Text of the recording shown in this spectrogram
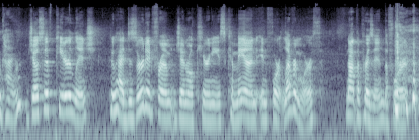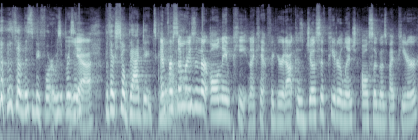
Okay. Joseph Peter Lynch, who had deserted from General Kearney's command in Fort Leavenworth, not the prison, the fort. so this is before it was a prison. Yeah. But they're still bad dudes. and for some reason, they're all named Pete, and I can't figure it out because Joseph Peter Lynch also goes by Peter.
